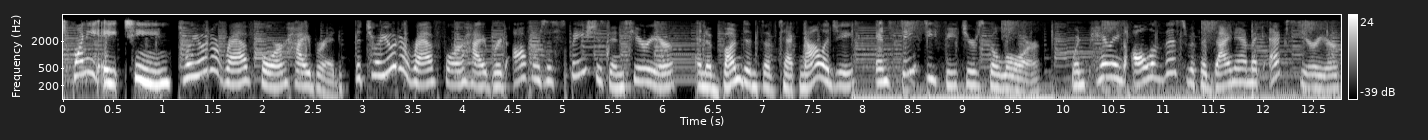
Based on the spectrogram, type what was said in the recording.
2018 Toyota RAV4 Hybrid. The Toyota RAV4 Hybrid offers a spacious interior, an abundance of technology, and safety features galore. When pairing all of this with a dynamic exterior,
